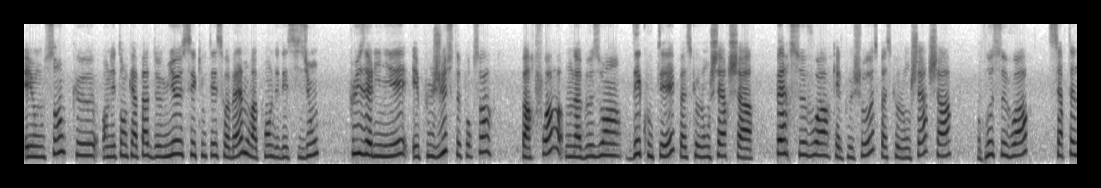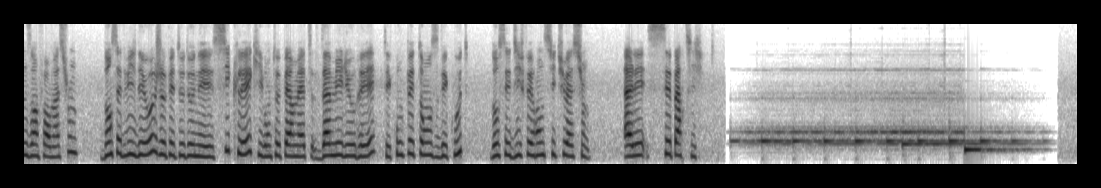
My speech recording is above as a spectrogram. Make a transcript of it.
et on sent qu'en étant capable de mieux s'écouter soi-même, on va prendre des décisions plus alignées et plus justes pour soi. Parfois, on a besoin d'écouter parce que l'on cherche à percevoir quelque chose, parce que l'on cherche à recevoir certaines informations. Dans cette vidéo, je vais te donner six clés qui vont te permettre d'améliorer tes compétences d'écoute dans ces différentes situations. Allez, c'est parti.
